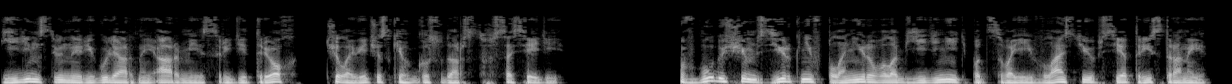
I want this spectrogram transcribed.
единственной регулярной армии среди трех человеческих государств-соседей. В будущем Зиркнев планировал объединить под своей властью все три страны.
